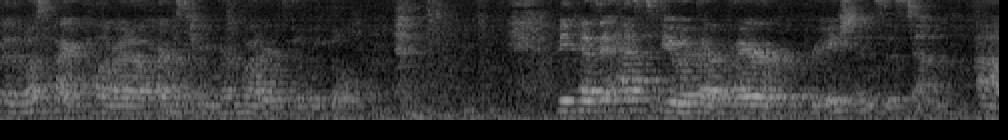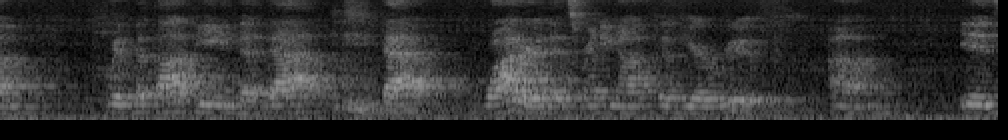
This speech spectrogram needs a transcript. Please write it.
for the most part in Colorado, harvesting rainwater is illegal. Because it has to do with our prior appropriation system. Um, with the thought being that that, that water that's running off of your roof, um, is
